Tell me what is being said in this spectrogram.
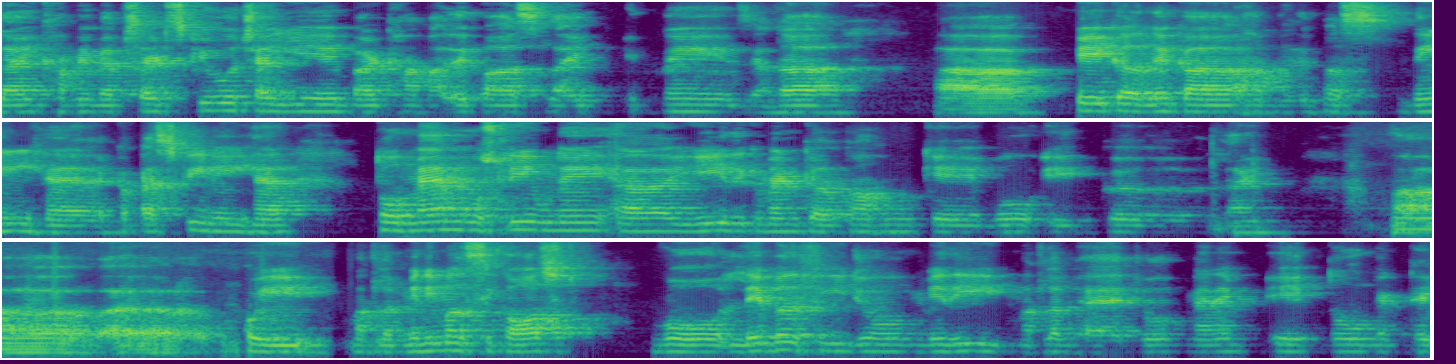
लाइक हमें वेबसाइट्स क्यों चाहिए बट हमारे पास लाइक इतने ज़्यादा पे करने का हमारे पास नहीं है कैपेसिटी नहीं है। तो मैं मोस्टली उन्हें यही रिकमेंड करता हूँ कि वो एक लाइक कोई मतलब मिनिमल सी कॉस्ट वो लेबर फ़ी जो मेरी मतलब है, जो मैंने एक, दो घंटे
